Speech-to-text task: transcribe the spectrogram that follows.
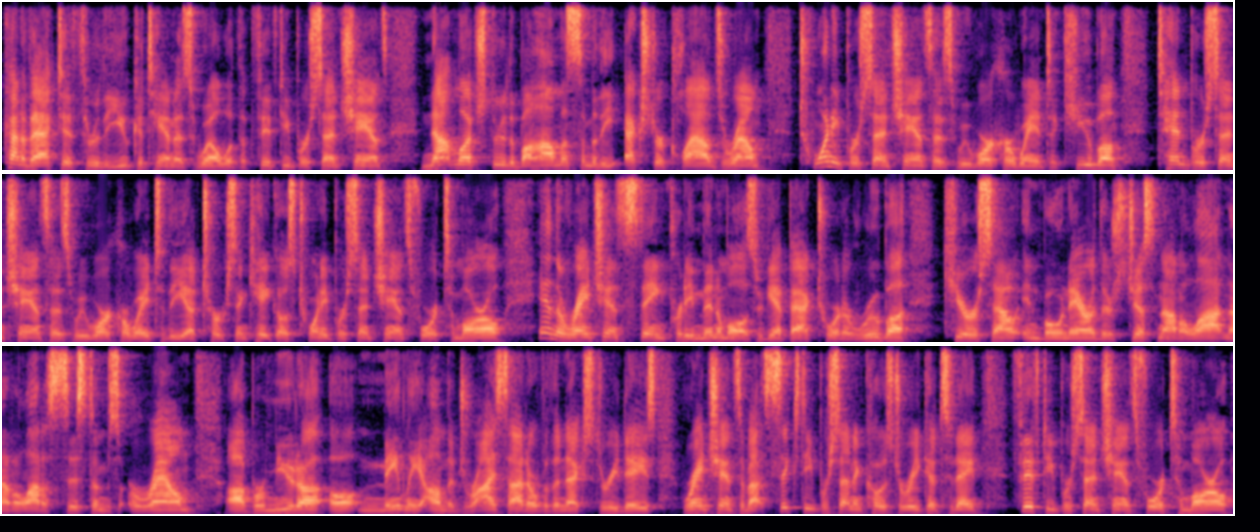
Kind of active through the Yucatan as well with a 50 percent chance. Not much through the Bahamas. Some of the extra clouds around. 20% chance as we work our way into Cuba, 10% chance as we work our way to the uh, Turks and Caicos, 20% chance for tomorrow, and the rain chance staying pretty minimal as we get back toward Aruba, Curacao, and Bonaire. There's just not a lot, not a lot of systems around. Uh, Bermuda, uh, mainly on the dry side over the next three days. Rain chance about 60% in Costa Rica today, 50% chance for tomorrow.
